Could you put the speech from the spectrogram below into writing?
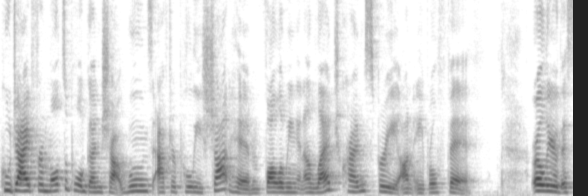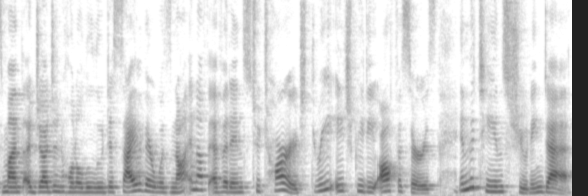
who died from multiple gunshot wounds after police shot him following an alleged crime spree on April 5th. Earlier this month, a judge in Honolulu decided there was not enough evidence to charge three HPD officers in the teen's shooting death.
